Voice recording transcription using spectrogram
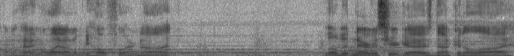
don't know if having the light on will be helpful or not. A little bit nervous here, guys, not gonna lie.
